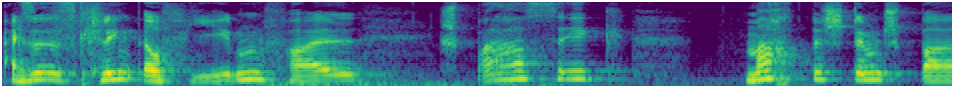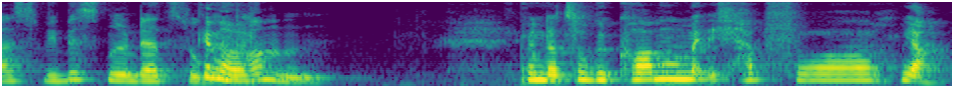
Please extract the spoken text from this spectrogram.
Also, es klingt auf jeden Fall spaßig, macht bestimmt Spaß. Wie bist du dazu genau. gekommen? Bin dazu gekommen, ich habe vor ja,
